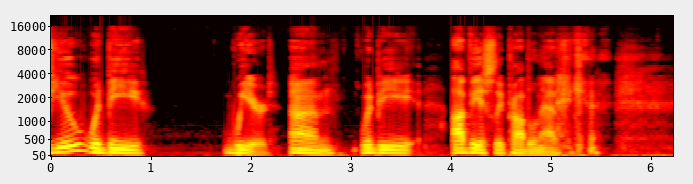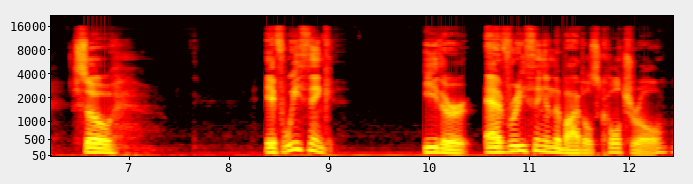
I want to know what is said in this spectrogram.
view would be weird, um, would be obviously problematic. so if we think either everything in the Bible is cultural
